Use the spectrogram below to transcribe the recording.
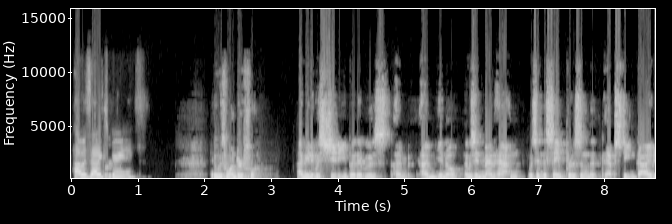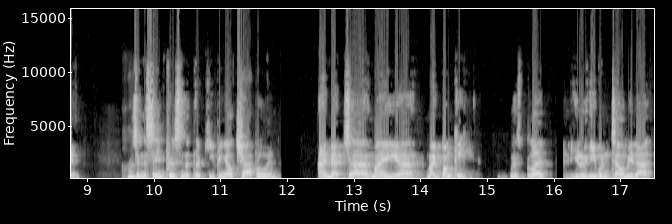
How was that experience? It was wonderful. I mean, it was shitty, but it was. I'm, I'm, you know, I was in Manhattan. I was in the same prison that Epstein died in. I was in the same prison that they're keeping El Chapo in. I met uh, my uh, my bunkie was Bled. You know, he wouldn't tell me that.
